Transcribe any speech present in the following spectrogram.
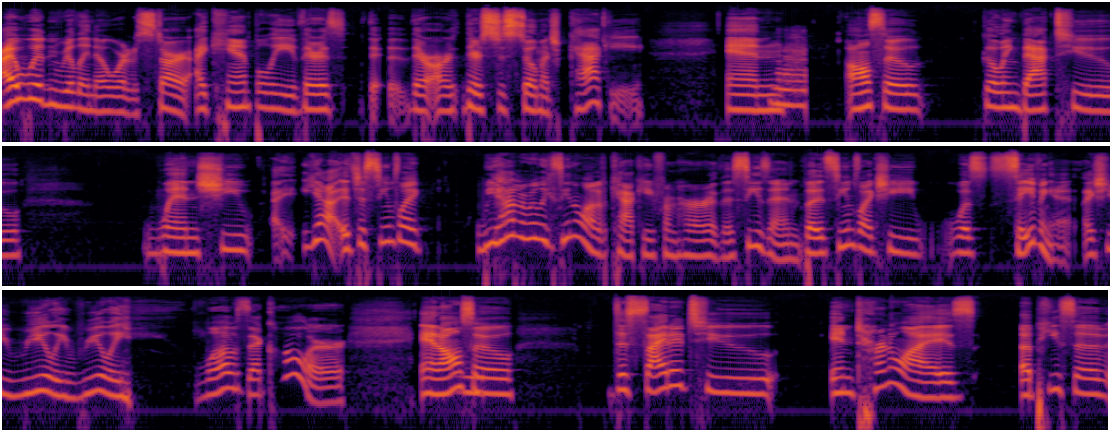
I wouldn't really know where to start. I can't believe there's there are there's just so much khaki. And also going back to when she yeah it just seems like we haven't really seen a lot of khaki from her this season but it seems like she was saving it like she really really loves that color and also decided to internalize a piece of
